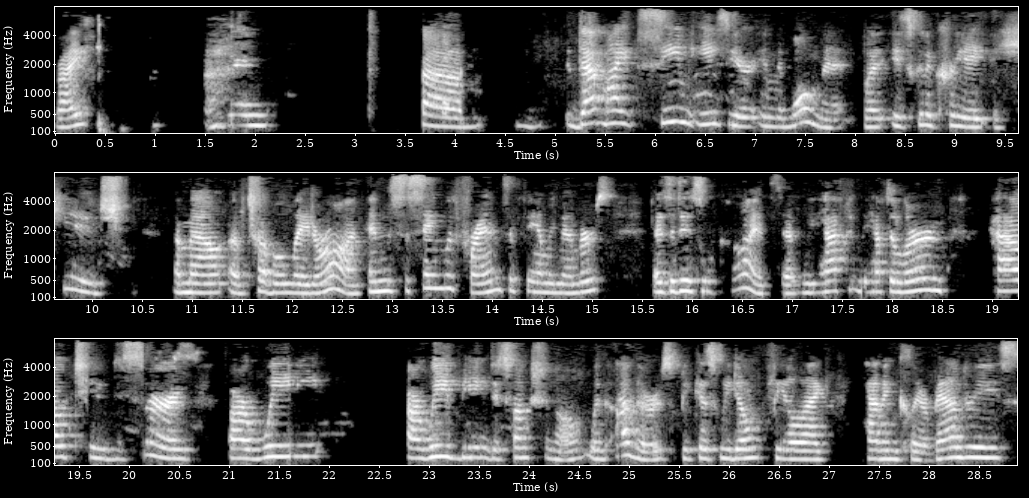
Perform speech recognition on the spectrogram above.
Right? And um, that might seem easier in the moment, but it's going to create a huge amount of trouble later on. And it's the same with friends and family members as it is with clients that we have to, we have to learn how to discern are we are we being dysfunctional with others because we don't feel like having clear boundaries,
